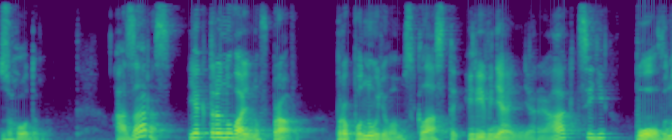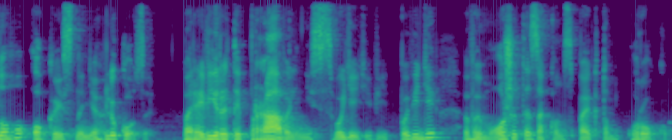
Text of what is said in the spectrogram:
згодом. А зараз, як тренувальну вправу, пропоную вам скласти рівняння реакції повного окиснення глюкози. Перевірити правильність своєї відповіді ви можете за конспектом уроку.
